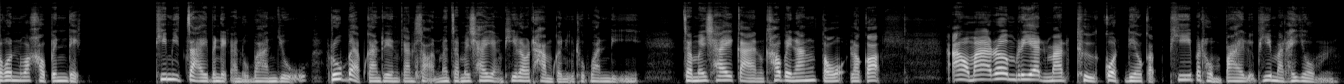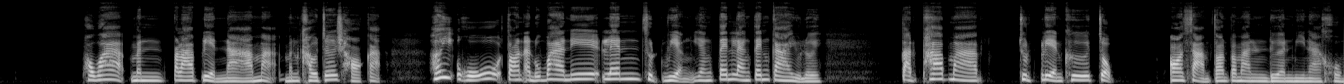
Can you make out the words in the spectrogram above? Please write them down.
ต้นว่าเขาเป็นเด็ก ที่มีใจเป็นเด็กอนุบาลอยู่ รูปแบบการเรียนการสอนมันจะไม่ใช่อย่างที่เราทำกันอยู่ทุกวันนี้ จะไม่ใช่การเข้าไปนั่งโต๊ะ แล้วก็เอามาเริ่มเรียนมาถือกฎเดียวกับพี่ประถมปลายหรือพี่มัธยม เพราะว่ามันปลาเปลี่ยนน้ำอะ มัน culture shock อะเฮ้ยโอ้โหตอนอนุบาลนี่เล่นสุดเหวี่ยงยังเต้นแรงเต้นกายอยู่เลย ตัดภาพมาจุดเปลี่ยนคือจบอสามตอนประมาณเดือนมีนาคม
